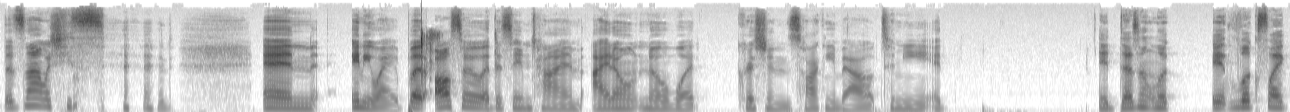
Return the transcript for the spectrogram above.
That's not what she said." And anyway, but also at the same time, I don't know what Christian's talking about. To me, it it doesn't look. It looks like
